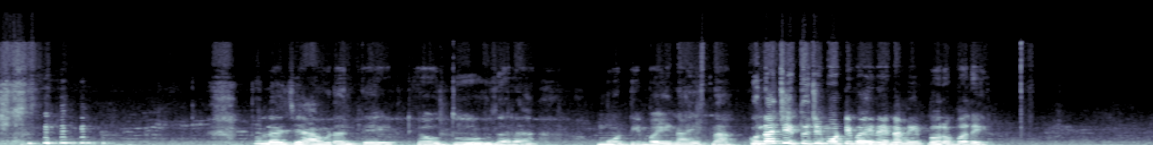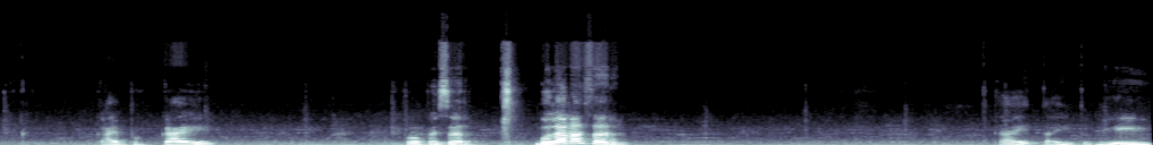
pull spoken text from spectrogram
तुला जे आवडन ते ठेव तू जरा. मोठी बहीण आहेस ना. कुणाची? तुझी मोठी बहीण आहे ना? मी बरोबर आहे. काय काय? प्रोफेसर बोला ना सर काय ताई तुम्ही?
